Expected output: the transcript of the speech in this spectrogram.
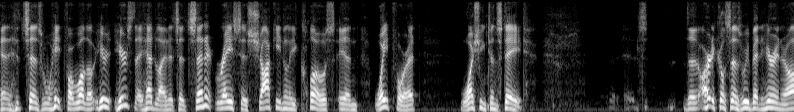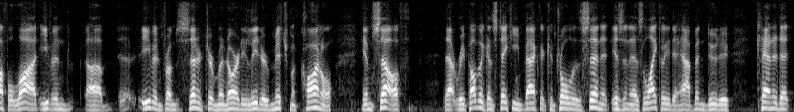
and it says, wait for, well, the, here, here's the headline. It said, Senate race is shockingly close in, wait for it, Washington State. The article says we've been hearing an awful lot, even uh, even from Senator Minority Leader Mitch McConnell himself, that Republicans taking back the control of the Senate isn't as likely to happen due to candidate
